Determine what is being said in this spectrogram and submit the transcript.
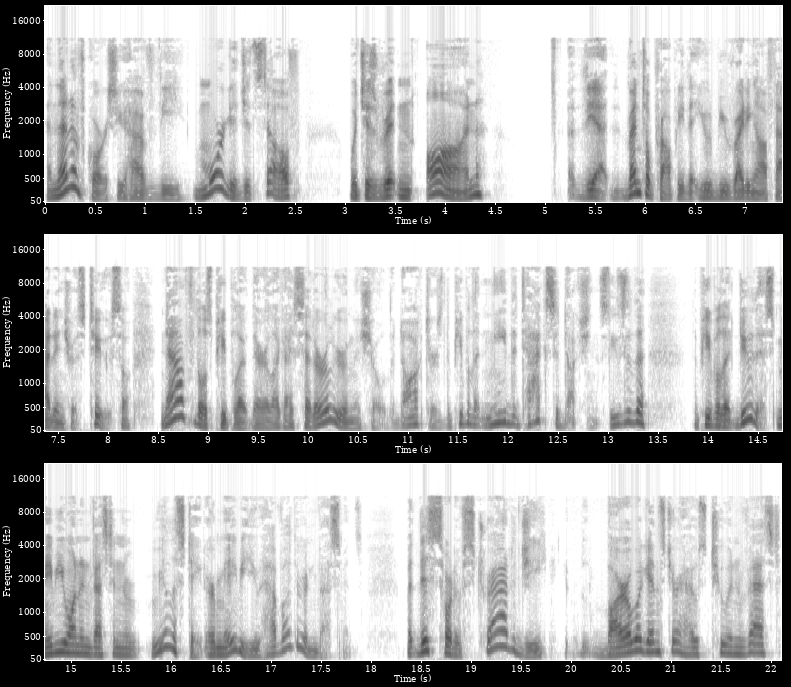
And then of course, you have the mortgage itself, which is written on the uh, rental property that you would be writing off that interest too. So now for those people out there, like I said earlier in the show, the doctors, the people that need the tax deductions, these are the, the people that do this. Maybe you want to invest in real estate or maybe you have other investments. But this sort of strategy, borrow against your house to invest,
